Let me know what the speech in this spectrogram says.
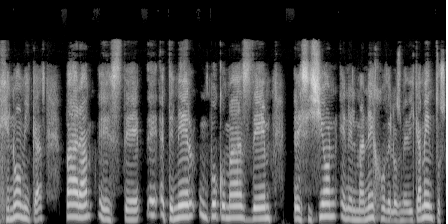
genómicas para este, eh, eh, tener un poco más de precisión en el manejo de los medicamentos.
